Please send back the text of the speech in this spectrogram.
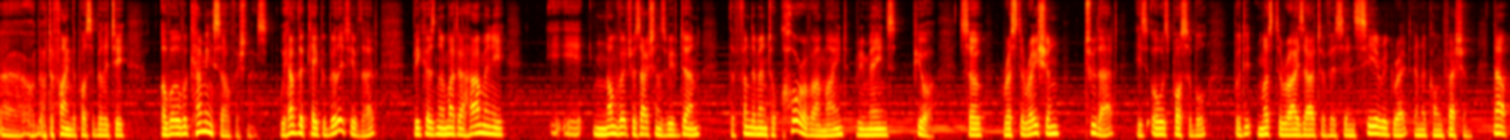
uh, or, or to find the possibility of overcoming selfishness. We have the capability of that because no matter how many non virtuous actions we've done, the fundamental core of our mind remains pure. So, restoration to that is always possible, but it must arise out of a sincere regret and a confession. Now,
